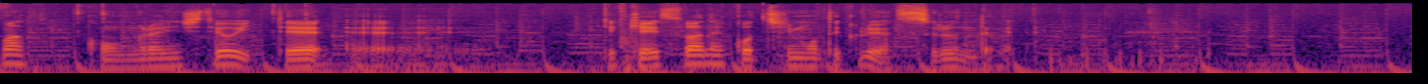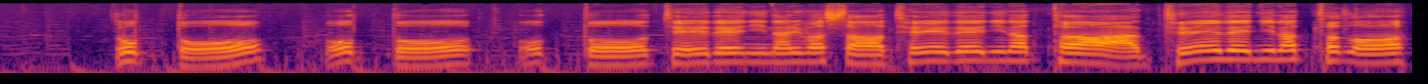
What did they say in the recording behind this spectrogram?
まあこんぐらいにしておいて、えー、でケースはねこっちに持ってくるようにするんで。おっとおっとおっと停電になりました。停電になった。停電になったぞ。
